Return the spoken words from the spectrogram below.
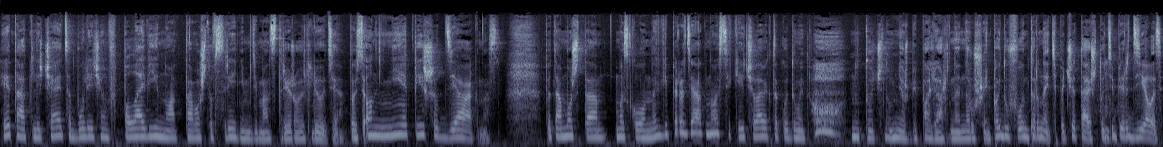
это отличается более чем в половину от того, что в среднем демонстрируют люди. То есть он не пишет диагноз, потому что мы склонны к гипердиагностике, и человек такой думает, О, ну точно, у меня же биполярное нарушение, пойду в интернете почитаю, что теперь делать.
